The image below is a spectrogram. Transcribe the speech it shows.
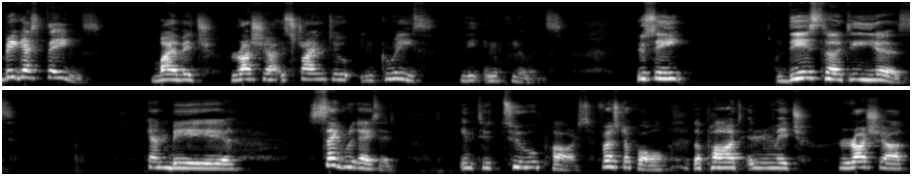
biggest things by which Russia is trying to increase the influence. You see, these 30 years can be segregated into two parts. First of all, the part in which Russia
